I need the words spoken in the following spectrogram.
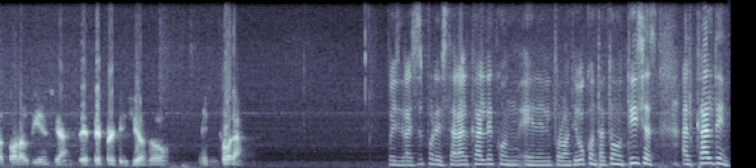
A toda la audiencia de este prestigioso emisora pues gracias por estar, alcalde, con, en el informativo Contacto Noticias. Alcalde,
